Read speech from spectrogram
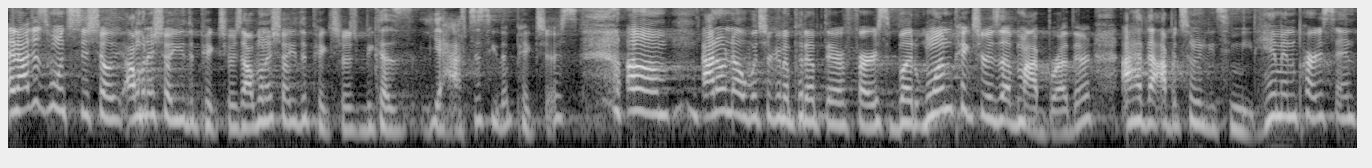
And I just want to show you, I want to show you the pictures. I want to show you the pictures because you have to see the pictures. Um, I don't know what you're going to put up there first, but one picture is of my brother. I had the opportunity to meet him in person.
